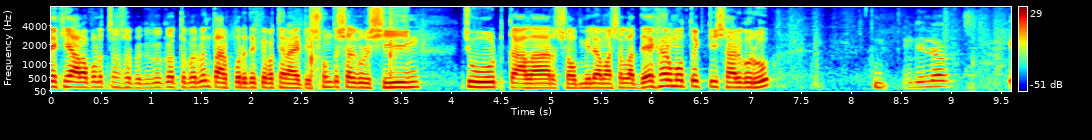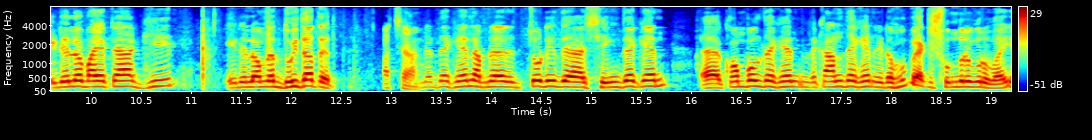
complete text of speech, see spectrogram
দেখে আলাপ আলোচনা সাপেক্ষে ক্রয় করতে পারবেন তারপরে দেখতে পাচ্ছেন আরেকটি সুন্দর সার গরু শিং চুট কালার সব মিলা মাসাল্লাহ দেখার মতো একটি সার গরু। এটা হলো এটা হলো ভাই একটা ঘির এটা হলো আমরা দুই দাঁতের। আচ্ছা। আপনি দেখেন আপনার চটি শিং দেখেন কম্বল দেখেন কান দেখেন এটা খুব একটা সুন্দর গরু ভাই।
